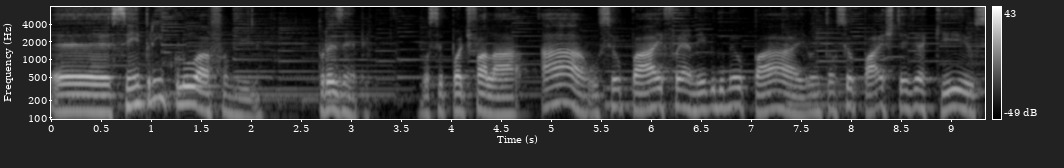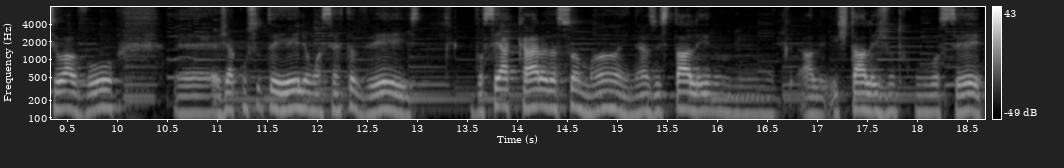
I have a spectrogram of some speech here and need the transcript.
é, sempre inclua a família. Por exemplo, você pode falar: Ah, o seu pai foi amigo do meu pai, ou então seu pai esteve aqui, o seu avô é, já consultei ele uma certa vez. Você é a cara da sua mãe, né? Às vezes está ali, no, no, está ali junto com você.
